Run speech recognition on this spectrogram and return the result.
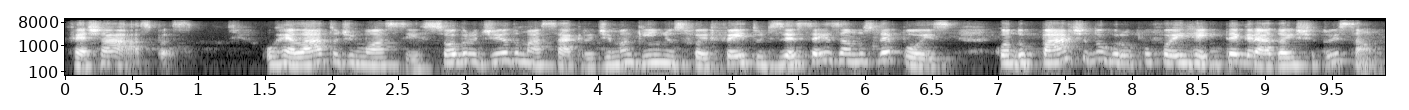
Fecha aspas. O relato de Moacir sobre o dia do massacre de Manguinhos foi feito 16 anos depois, quando parte do grupo foi reintegrado à instituição.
